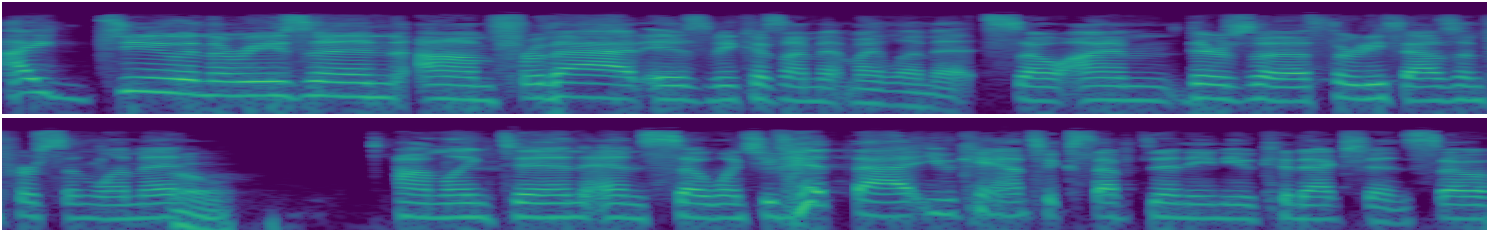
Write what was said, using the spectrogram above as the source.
I do, and the reason um, for that is because I'm at my limit. So I'm there's a thirty thousand person limit. Oh on LinkedIn. And so once you've hit that, you can't accept any new connections. So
